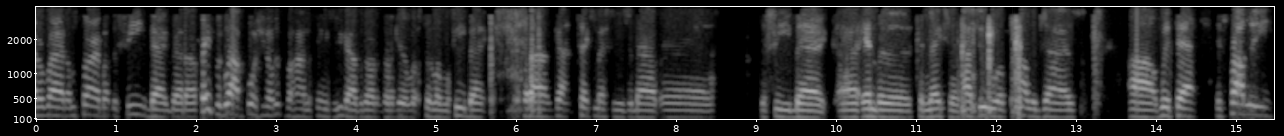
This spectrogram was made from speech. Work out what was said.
right, all right. I'm sorry about the feedback. That uh, Facebook Live, of course, you know this is behind the scenes, so you guys are going to get a little, certain level of feedback. But I got text messages about uh, the feedback uh, and the connection. I do apologize uh, with that. It's probably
